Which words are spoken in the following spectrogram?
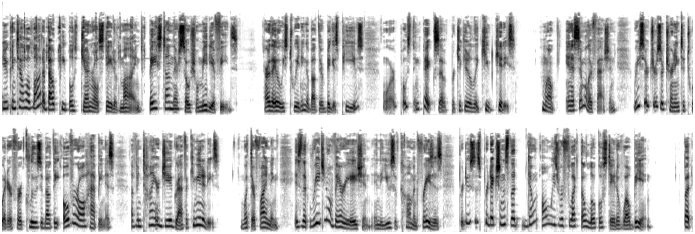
You can tell a lot about people's general state of mind based on their social media feeds. Are they always tweeting about their biggest peeves or posting pics of particularly cute kitties? Well, in a similar fashion, researchers are turning to Twitter for clues about the overall happiness of entire geographic communities. What they're finding is that regional variation in the use of common phrases produces predictions that don't always reflect the local state of well-being. But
